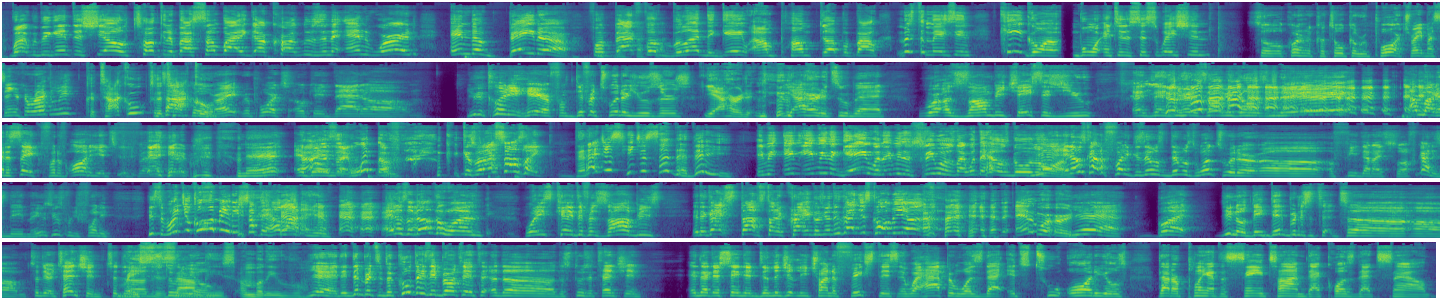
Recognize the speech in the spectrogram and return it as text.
But we begin the show talking about somebody got caught losing the N word in the beta for Back 4 Blood, the game I'm pumped up about. Mr. Mason, can you go more into the situation? So according to Kotoka reports, right? Am I saying it correctly? Kotaku? Taco, right? Reports. Okay, that um, you can clearly hear from different Twitter users. Yeah, I heard it. Yeah, I heard it too bad. Where a zombie chases you, and then you hear the zombie goes, "Nick." I'm not gonna say it for the audience, Nick. And then I was like, what the fuck? Because when I saw, I was like, "Did I just? He just said that, did he?" Even, even, the game was, even the streamer was like, what the hell is going Yeah, on? Yeah, and it was kind of funny because there was there was one Twitter uh a feed that I saw. I forgot his name, man. He was, he was pretty funny. He said, "What did you call me?" And he shut the hell out of him. and there's another one where he's killing different zombies, and the guy stopped, started crying. He goes, "Yo, this guy just called me a the N word. yeah." But you know, they did bring this to, to um to their attention to the, the Racist studio. zombies. Unbelievable. Yeah, they did bring to the cool things they brought to to the the studio's attention, and that they're saying they're diligently trying to fix this. And what happened was that it's two audios that are playing at the same time that caused that sound,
